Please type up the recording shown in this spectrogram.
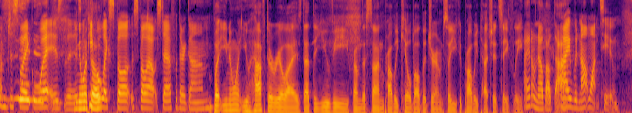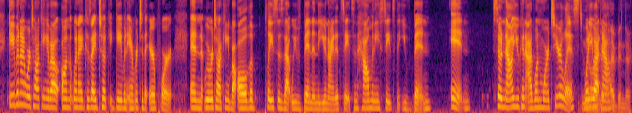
I'm just like, what is this? You know And what, People though? like spell spell out stuff with their gum. But you know what? You have to realize that the UV from the sun probably killed all the germs, so you could probably touch it safely. I don't know about that. I would not want to. Gabe and I were talking about on the, when I because I took Gabe and Amber to the airport, and we were talking about all the places that we've been in the United States and how many states that you've been in. So now you can add one more to your list. What are you I've at been- now? I've been there.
